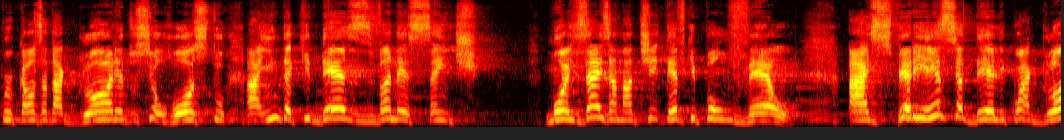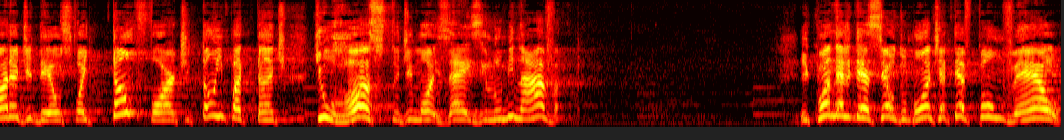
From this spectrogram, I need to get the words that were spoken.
por causa da glória do seu rosto, ainda que desvanecente. Moisés, amado, teve que pôr um véu a experiência dele com a glória de Deus foi tão forte, tão impactante, que o rosto de Moisés iluminava. E quando ele desceu do monte, ele teve que pôr um véu,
